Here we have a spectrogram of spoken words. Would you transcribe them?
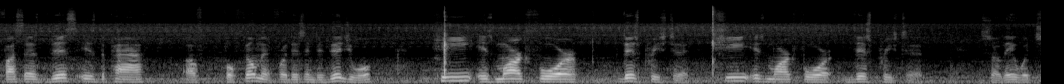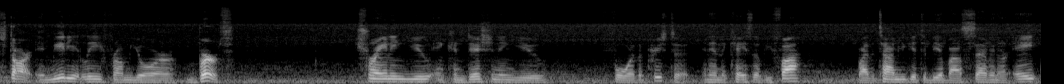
Ifa says this is the path of fulfillment for this individual. He is marked for this priesthood. She is marked for this priesthood. So they would start immediately from your birth, training you and conditioning you for the priesthood. And in the case of Ifa, by the time you get to be about seven or eight,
